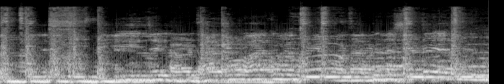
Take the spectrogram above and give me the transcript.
ડીજે કાઢારો આ તો જીવન તને સડે તું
